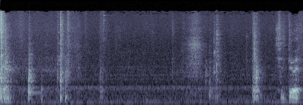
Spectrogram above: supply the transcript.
Yeah. Should do it.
